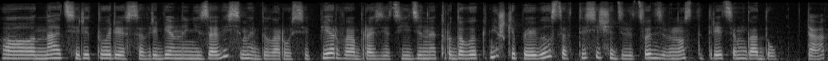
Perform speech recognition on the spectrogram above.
Э, На территории современной независимой Беларуси первый образец единой трудовой книжки появился в 1993 году. Так,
